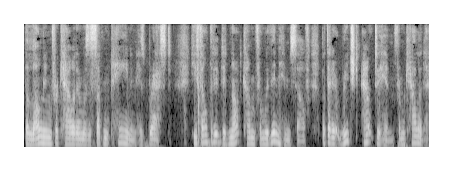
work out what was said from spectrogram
The longing for Caladan was a sudden pain in his breast. He felt that it did not come from within himself, but that it reached out to him from Caladan.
